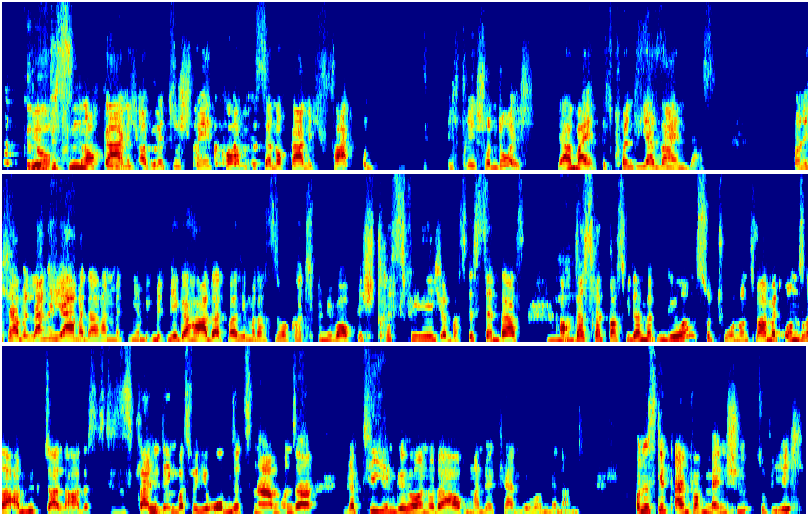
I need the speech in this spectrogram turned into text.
genau. wir wissen noch gar nicht, ob wir zu spät kommen, ist ja noch gar nicht Fakt und ich drehe schon durch. Ja, mhm. weil es könnte ja sein, dass. Und ich habe lange Jahre daran mit mir, mit mir gehadert, weil ich immer dachte, so oh Gott, ich bin überhaupt nicht stressfähig und was ist denn das? Mhm. Auch das hat was wieder mit dem Gehirn zu tun und zwar mit unserer Amygdala. Das ist dieses kleine Ding, was wir hier oben sitzen haben, unser Reptiliengehirn oder auch Mandelkerngehirn genannt. Und es gibt einfach Menschen, so wie ich,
